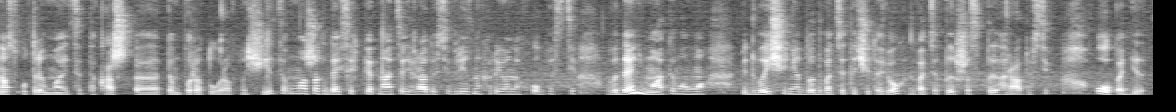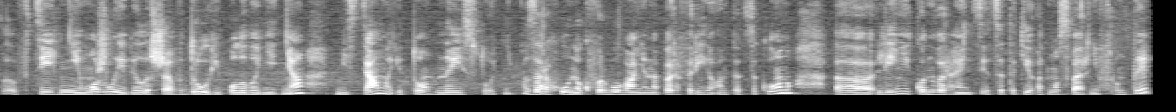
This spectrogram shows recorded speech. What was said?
У нас утримається така ж е, температура вночі, це в межах 10-15 градусів в різних районах області. В день матимемо підвищення до 24-26 градусів. Опади в ці дні можливі лише в другій половині дня місцями і то неістотні. За рахунок формування на периферії антициклону е, ліній конвергенції. Це такі атмосферні фронти,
